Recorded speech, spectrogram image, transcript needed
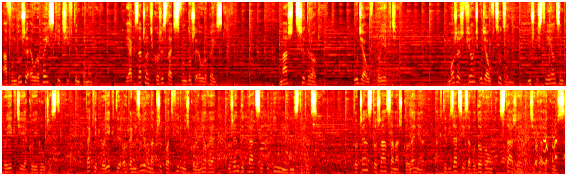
A fundusze europejskie Ci w tym pomogą. Jak zacząć korzystać z funduszy europejskich? Masz trzy drogi. Udział w projekcie. Możesz wziąć udział w cudzym, już istniejącym projekcie jako jego uczestnik. Takie projekty organizują na przykład firmy szkoleniowe, urzędy pracy i inne instytucje. To często szansa na szkolenia, aktywizację zawodową, staże, ciekawe kursy.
